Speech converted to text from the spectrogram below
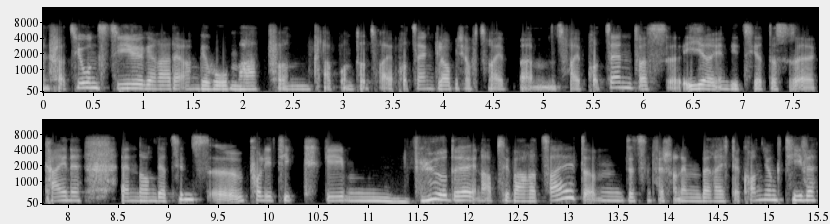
Inflationsziel gerade angehoben hat von knapp unter zwei Prozent, glaube ich, auf zwei, ähm, zwei Prozent, was eher indiziert, dass äh, keine Änderung der Zinspolitik geben würde in absehbarer Zeit. Und jetzt sind wir schon im Bereich der Konjunktive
